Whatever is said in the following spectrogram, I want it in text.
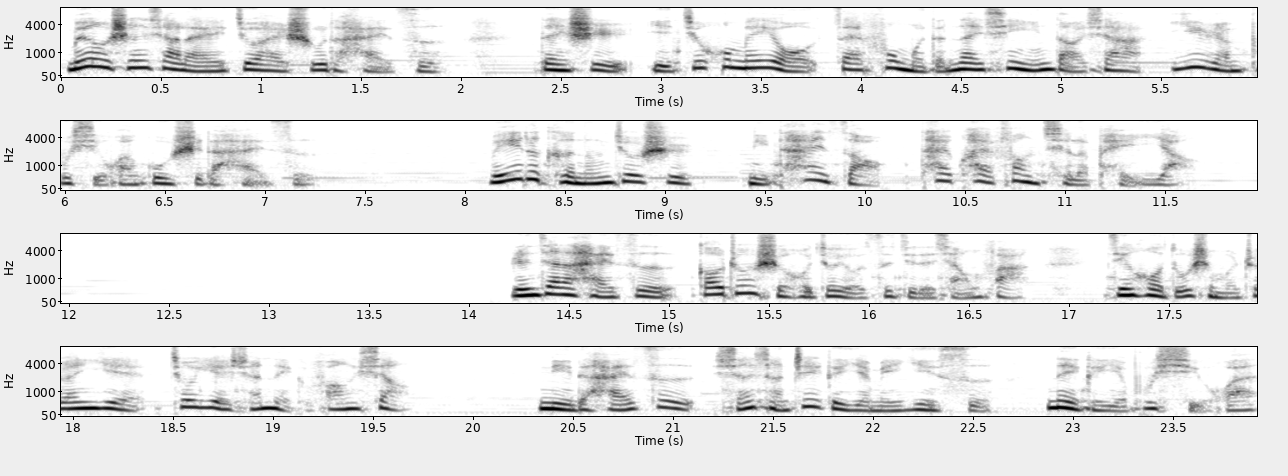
没有生下来就爱书的孩子，但是也几乎没有在父母的耐心引导下依然不喜欢故事的孩子。唯一的可能就是你太早太快放弃了培养。人家的孩子高中时候就有自己的想法，今后读什么专业，就业选哪个方向。你的孩子想想这个也没意思，那个也不喜欢，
